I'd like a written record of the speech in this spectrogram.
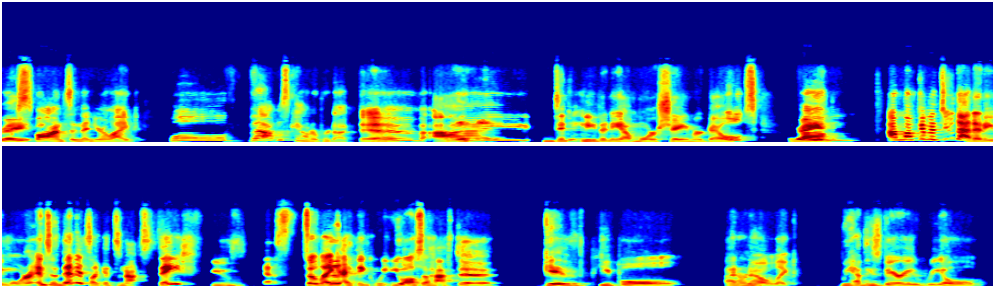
right. response. And then you're like, well, that was counterproductive. I didn't need any more shame or guilt Right. um, I'm not going to do that anymore. And so then it's like it's not safe. You've yes. so like I think we, you also have to give people I don't know like we have these very real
